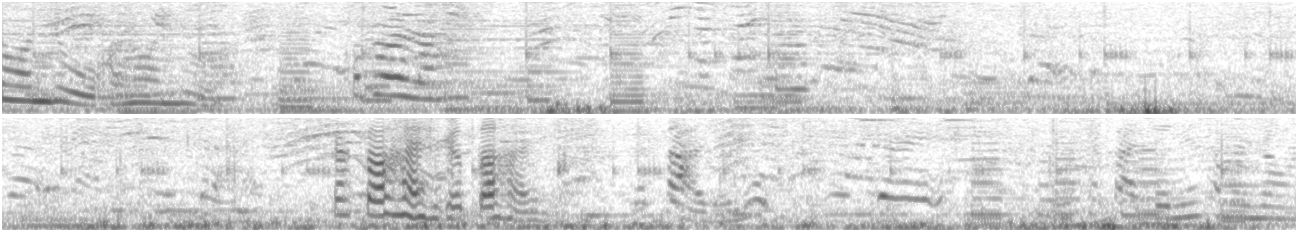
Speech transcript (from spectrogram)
นอนอยู่เขานอนอยู่เขาตัวอะไรกระต่ายกระต่ายกระต่ายเหรอลูกกระต่ายตัวนี้ทำไมนอน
